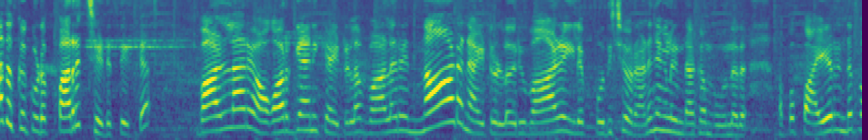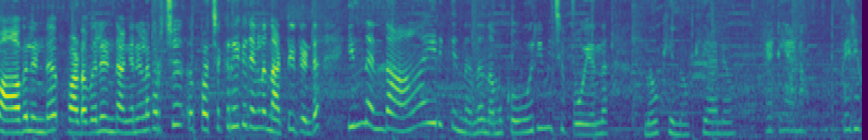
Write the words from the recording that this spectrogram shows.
അതൊക്കെ കൂടെ പറിച്ചെടുത്തിട്ട് വളരെ ഓർഗാനിക് ആയിട്ടുള്ള വളരെ നാടനായിട്ടുള്ള ഒരു വാഴയിലെ പൊതിച്ചോറാണ് ഞങ്ങൾ ഉണ്ടാക്കാൻ പോകുന്നത്. അപ്പോൾ പയറുണ്ട് പാവലുണ്ട് പടവലുണ്ട് അങ്ങനെയുള്ള കുറച്ച് പച്ചക്കറിയൊക്കെ ഞങ്ങൾ നട്ടിട്ടുണ്ട്. ഇന്ന് എന്തായിരിക്കുന്നെന്ന് നമുക്ക് ഒരുമിച്ച് പോയെന്ന് നോക്കി നോക്കിയാലോ. റെഡിയാണോ? വരൂ.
